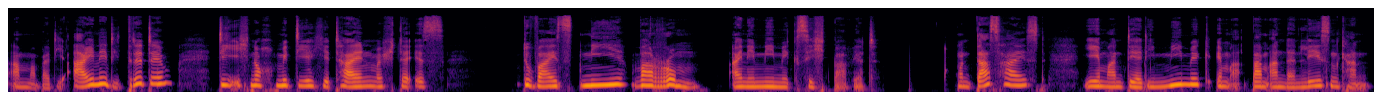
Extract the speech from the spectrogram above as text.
Ähm, aber die eine, die dritte, die ich noch mit dir hier teilen möchte, ist, du weißt nie, warum eine Mimik sichtbar wird. Und das heißt, jemand, der die Mimik im, beim anderen lesen kann,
